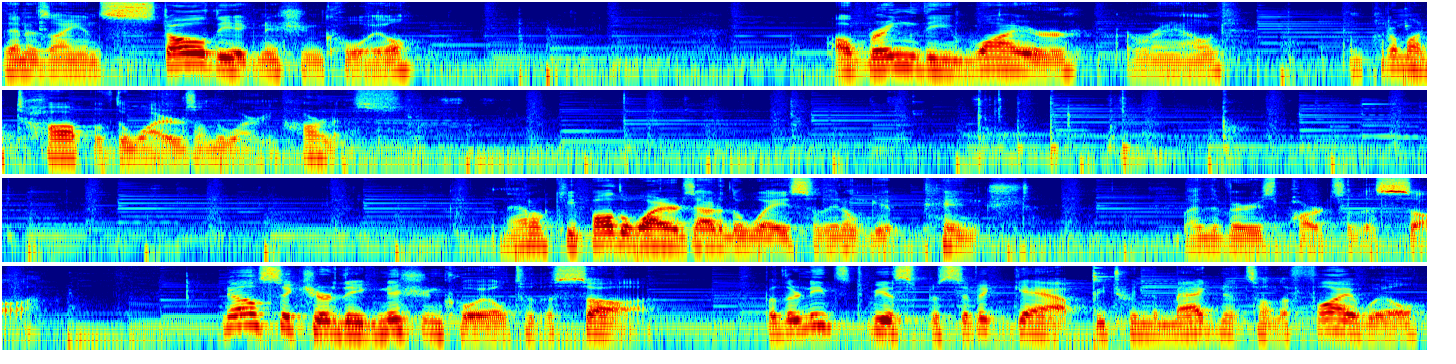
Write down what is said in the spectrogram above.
Then as I install the ignition coil, I'll bring the wire around and put them on top of the wires on the wiring harness. That'll keep all the wires out of the way so they don't get pinched by the various parts of the saw. Now secure the ignition coil to the saw, but there needs to be a specific gap between the magnets on the flywheel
